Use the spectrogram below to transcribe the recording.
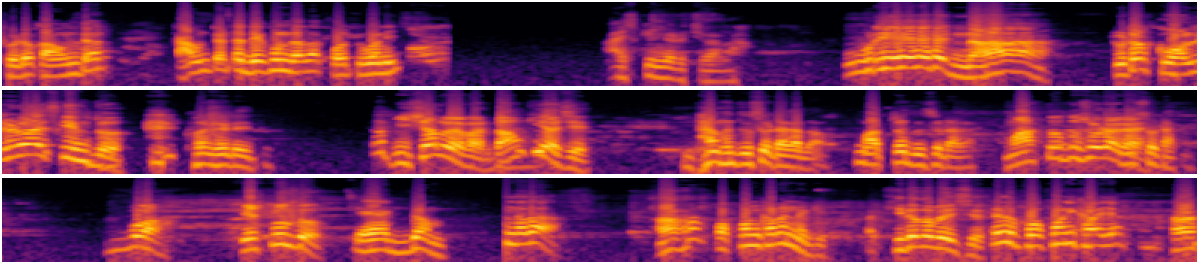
ছোট কাউন্টার কাউন্টারটা দেখুন দাদা কতখানি? আইসক্রিম বেরোচ্ছে দাদা। ওরে না টোটাল কলিডো আইসক্রিম তো। কোনটাই তো। বিশাল ব্যাপার দাম কি আছে? দাম দুশো টাকা দাও মাত্র দুশো টাকা। মাত্র দুশো টাকা দুশো টাকা। বাহ টেস্টফুল তো? একদম। দাদা? হ্যাঁ হ্যাঁ। পপকর্ন খাবেন নাকি? খিদে তো পেয়েছে এই তো পপকর্নই খাওয়া যাক। হ্যাঁ।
